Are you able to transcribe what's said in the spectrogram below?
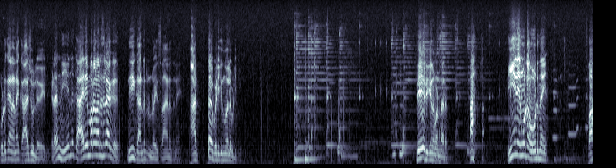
കൊടുക്കാനാണെ കാശുമില്ല കയ്യിൽ എടാ നീ ഇന്ന് കാര്യം പറ മനസ്സിലാക്ക് നീ കണ്ടിട്ടുണ്ടോ ഈ സാധനത്തിനെ അട്ട പിടിക്കുന്ന പോലെ പിടിക്കും ദേ ഇരിക്കണം ഭണ്ഡാരം നീ എങ്ങോട്ടാ ഓടുന്നേ? വാ.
